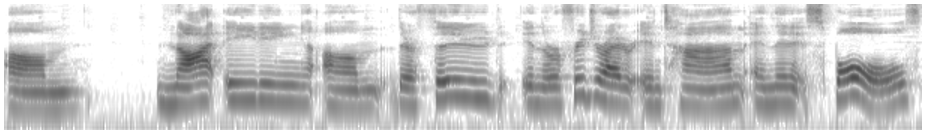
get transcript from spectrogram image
um, not eating um, their food in the refrigerator in time and then it spoils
